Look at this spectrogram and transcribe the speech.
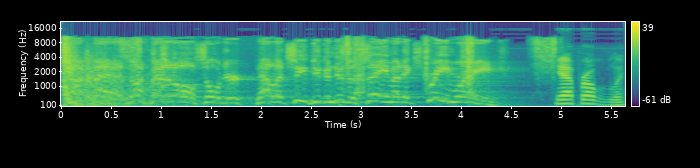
Not bad, not bad at all, soldier. Now let's see if you can do the same at extreme range. Yeah, probably.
